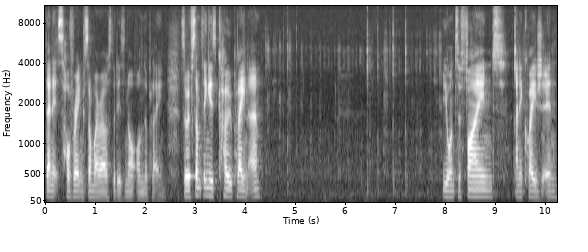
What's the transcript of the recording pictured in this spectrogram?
then it's hovering somewhere else that is not on the plane. So if something is coplanar, you want to find an equation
